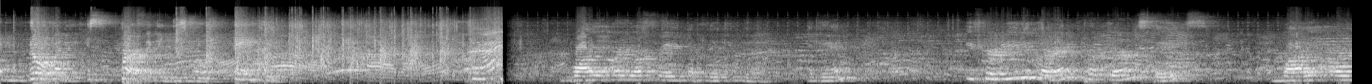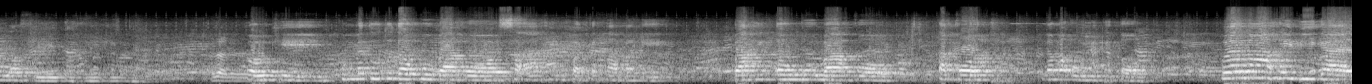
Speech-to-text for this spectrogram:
And nobody is perfect in this world. Thank you. Why are you afraid of making them? Again, if you really learn from your mistakes, why are you afraid of making wala. Okay, kung natuto daw po ba ako sa aking pagkakamali, bakit daw po ba ako takot na maulit ito? Well, mga kaibigan,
